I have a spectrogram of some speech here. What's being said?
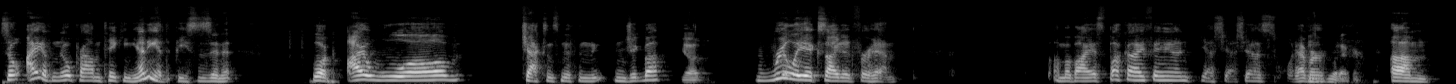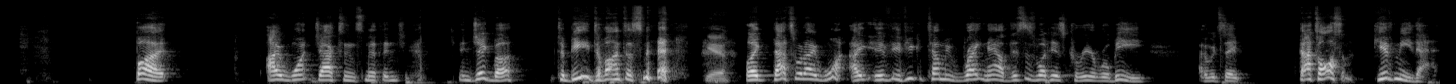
So I have no problem taking any of the pieces in it. Look, I love Jaxon Smith and, and Jigba. Yep. Really excited for him. I'm a biased Buckeye fan. Yes, yes, yes. Whatever. Whatever. Um, but I want Jaxon Smith and, and Jigba to be Devonta Smith. Yeah. Like that's what I want. I if, if you could tell me right now this is what his career will be, I would say, that's awesome. Give me that.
